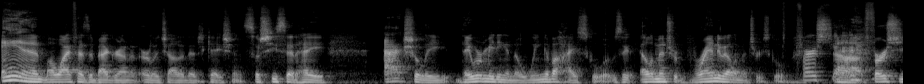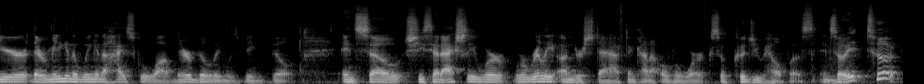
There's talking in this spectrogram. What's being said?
And my wife has a background in early childhood education. So she said, hey, actually, they were meeting in the wing of a high school. It was an elementary, brand new elementary school. First uh, year. Uh, first year, they were meeting in the wing of the high school while their building was being built. And so she said, actually, we're we're really understaffed and kind of overworked. So could you help us? And so mm. it took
